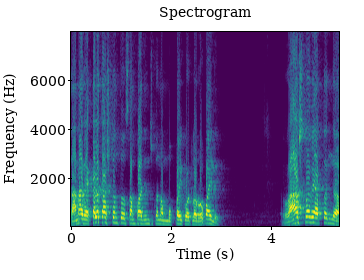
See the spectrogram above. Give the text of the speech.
తన రెక్కల కష్టంతో సంపాదించుకున్న ముప్పై కోట్ల రూపాయలు రాష్ట్ర వ్యాప్తంగా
